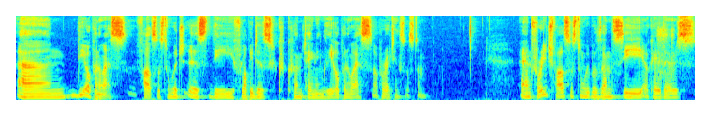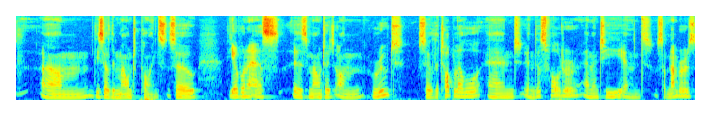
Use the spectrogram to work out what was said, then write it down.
And the OpenOS file system, which is the floppy disk containing the OpenOS operating system. And for each file system, we will then see, okay, there's um, these are the mount points. So the OpenOS is mounted on root, so the top level, and in this folder, MNT and some numbers,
